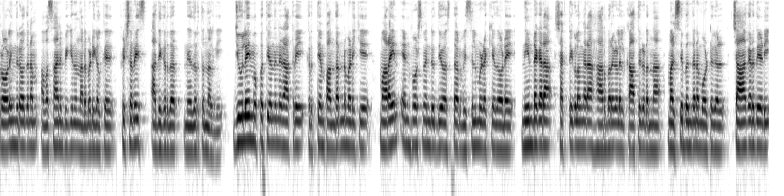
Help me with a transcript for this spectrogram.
ട്രോളിംഗ് നിരോധനം അവസാനിപ്പിക്കുന്ന നടപടികൾക്ക് ഫിഷറീസ് അധികൃതർ നേതൃത്വം നൽകി. ജൂലൈ മുപ്പത്തിയൊന്നിന് രാത്രി കൃത്യം പന്ത്രണ്ട് മണിക്ക് മറൈൻ എൻഫോഴ്സ്മെന്റ് ഉദ്യോഗസ്ഥർ വിസിൽ മുഴക്കിയതോടെ നീണ്ടകര ശക്തികുളങ്ങര ഹാർബറുകളിൽ കാത്തുകിടന്ന മത്സ്യബന്ധന ബോട്ടുകൾ ചാകര തേടി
